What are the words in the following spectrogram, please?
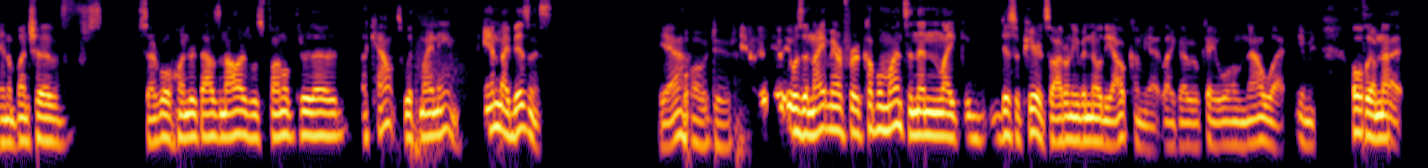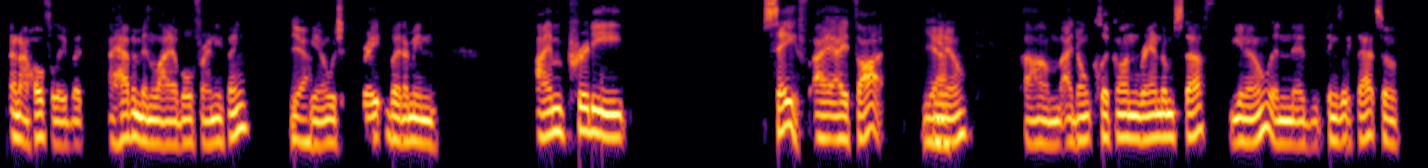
and a bunch of s- several hundred thousand dollars was funneled through the accounts with my name and my business. Yeah, Whoa, dude. it, it was a nightmare for a couple months, and then like disappeared. So I don't even know the outcome yet. Like, okay, well, now what? I mean, hopefully, I'm not, and not hopefully, but I haven't been liable for anything Yeah. you know, which is great. But I mean, I'm pretty safe. I, I thought, Yeah. you know, Um, I don't click on random stuff, you know, and, and things like that. So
